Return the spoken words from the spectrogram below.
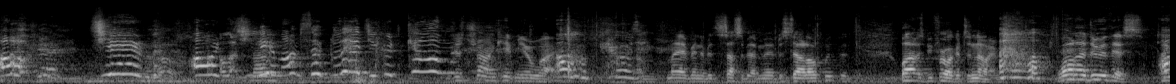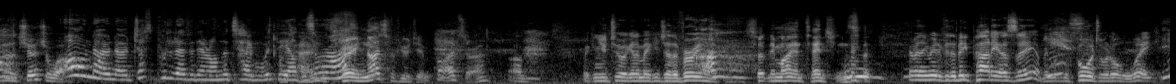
Oh, Jim! Oh, Jim, I'm so glad you could come. Just try and keep me away. Oh, good. May have been a bit sus about Merv to start off with, but well, that was before I got to know him. What'd I do with this? Take it to the church or what? Oh, no, no. Just put it over there on the table with the others, all right? Very nice of you, Jim. Oh, that's all right. I reckon you two are going to make each other very happy. Certainly my intentions. Everything ready for the big party, I see. I've been looking forward to it all week. Yeah.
